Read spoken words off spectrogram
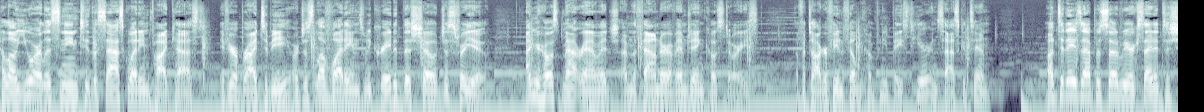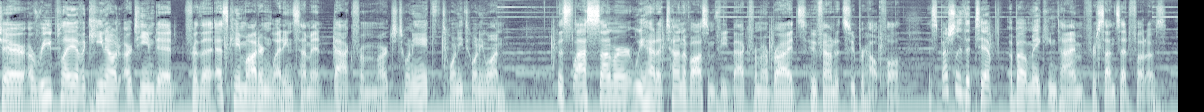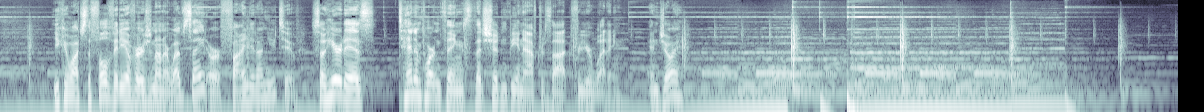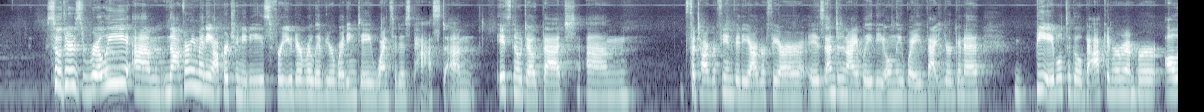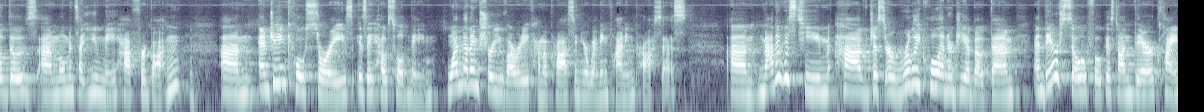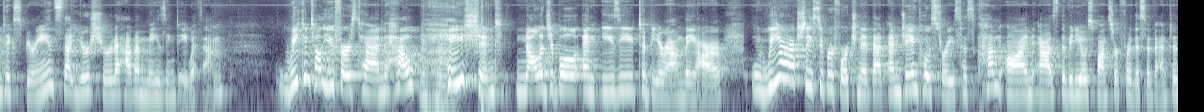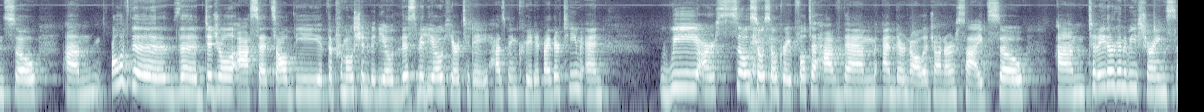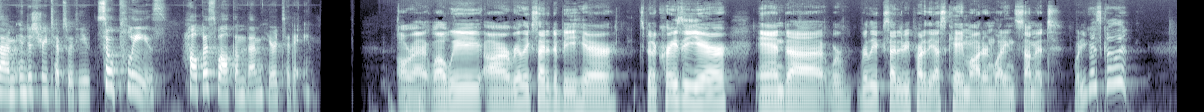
Hello, you are listening to the Sask Wedding Podcast. If you're a bride to be or just love weddings, we created this show just for you. I'm your host, Matt Ramage. I'm the founder of MJ & Co Stories, a photography and film company based here in Saskatoon. On today's episode, we are excited to share a replay of a keynote our team did for the SK Modern Wedding Summit back from March 28th, 2021. This last summer, we had a ton of awesome feedback from our brides who found it super helpful, especially the tip about making time for sunset photos. You can watch the full video version on our website or find it on YouTube. So here it is 10 important things that shouldn't be an afterthought for your wedding. Enjoy. So there's really um, not very many opportunities for you to relive your wedding day once it is past. Um, it's no doubt that um, photography and videography are is undeniably the only way that you're gonna be able to go back and remember all of those um, moments that you may have forgotten. Um, MJ and Co Stories is a household name, one that I'm sure you've already come across in your wedding planning process. Um, Matt and his team have just a really cool energy about them, and they are so focused on their client experience that you're sure to have an amazing day with them we can tell you firsthand how mm-hmm. patient, knowledgeable, and easy to be around they are. We are actually super fortunate that MJ and Co Stories has come on as the video sponsor for this event, and so um, all of the the digital assets, all the the promotion video, this mm-hmm. video here today has been created by their team, and we are so so so grateful to have them and their knowledge on our side. So um, today they're going to be sharing some industry tips with you. So please help us welcome them here today. All right. Well, we are really excited to be here. It's been a crazy year, and uh, we're really excited to be part of the SK Modern Wedding Summit. What do you guys call it?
